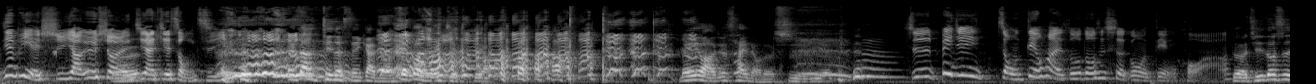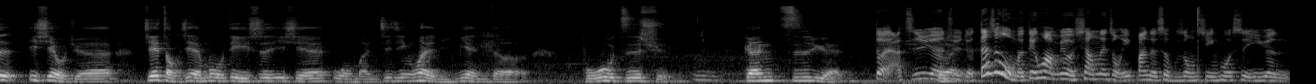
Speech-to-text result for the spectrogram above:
燕皮也需要，因为需要人进来接总机。哎这样听着谁敢呢？这段我会剪掉。没有啊，就是菜鸟的试验。就是毕竟总电话也都都是社工的电话，对啊，其实都是一些我觉得接总监的目的是一些我们基金会里面的服务咨询跟资源。对啊，资源去的。但是我们电话没有像那种一般的社服中心或是医院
